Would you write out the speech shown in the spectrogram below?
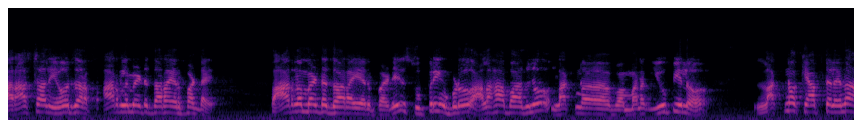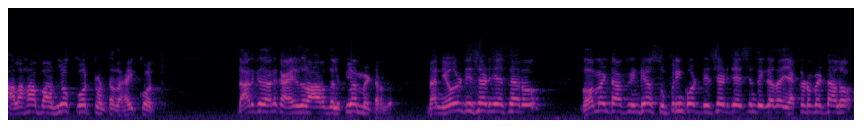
ఆ రాష్ట్రాలు ఎవరి ద్వారా? పార్లమెంట్ ద్వారా ఏర్పడ్డాయి. పార్లమెంట్ ద్వారా ఏర్పడి సుప్రీం ఇప్పుడు అలహాబాద్లో లక్నో మనకు యూపీలో లక్నో క్యాపిటల్ అయిన అలహాబాద్లో కోర్టు ఉంటుంది హైకోర్టు. దానికి దానికి ఐదు ఆరు వందల కిలోమీటర్లు. దాన్ని ఎవరు డిసైడ్ చేశారు? Government of India supreme court decide చేసింది కదా ఎక్కడ పెట్టాలో?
